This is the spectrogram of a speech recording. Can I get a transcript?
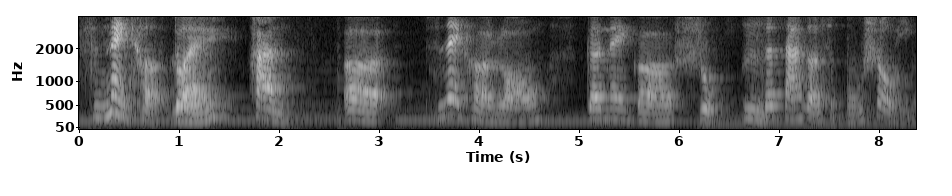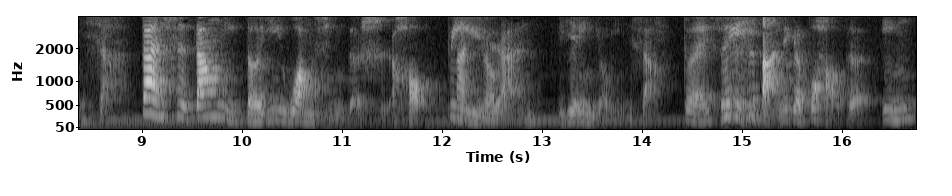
snake 对和呃 snake 龙跟那个鼠，嗯，这三个是不受影响。但是当你得意忘形的时候，必然一定有影响。对，所以是把那个不好的因。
